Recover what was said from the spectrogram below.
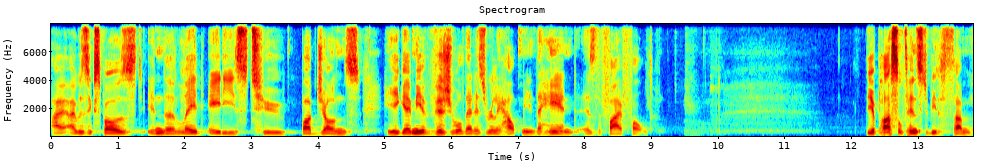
I, I was exposed in the late 80s to Bob Jones. He gave me a visual that has really helped me the hand as the fivefold. The apostle tends to be the thumb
